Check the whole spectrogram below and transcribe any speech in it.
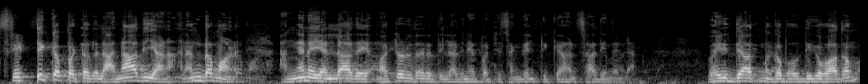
സൃഷ്ടിക്കപ്പെട്ടതിൽ അനാദിയാണ് അനന്തമാണ്. അങ്ങനെയല്ലാതെ മറ്റൊരു തരത്തിൽ അതിനെപ്പറ്റി സങ്കല്പിക്കാൻ സാധ്യമല്ല. വൈരുദ്ധ്യാത്മക ഭൗതികവാദം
